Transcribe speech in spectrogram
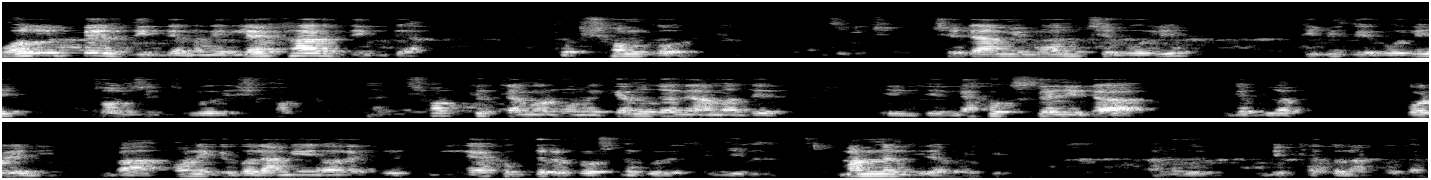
গল্পের দিক দিয়ে মানে লেখার দিক দিয়ে খুব সংকট। সেটা আমি মঞ্চে বলি টিভিতে বলি চলচ্চিত্র বলি সব সব ক্ষেত্রে আমার মনে হয় কেন জানি আমাদের এই যে লেখক শ্রেণীটা ডেভেলপ করেনি বা অনেকে বলে আমি অনেক লেখকদেরও প্রশ্ন করেছি যে মান্নান হীরাভাইকে আমাদের বিখ্যাত নাট্যকার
